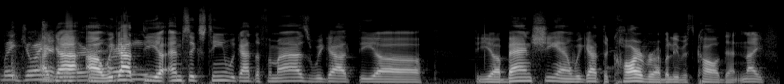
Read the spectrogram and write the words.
Wait, join I got. Uh, we got the uh, M16. We got the FAMAS. We got the uh, the uh, Banshii, and we got the Carver. I believe it's called that knife.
